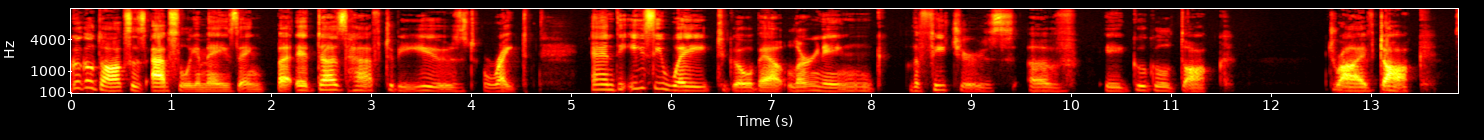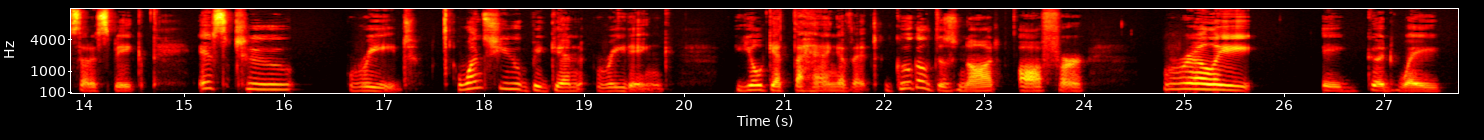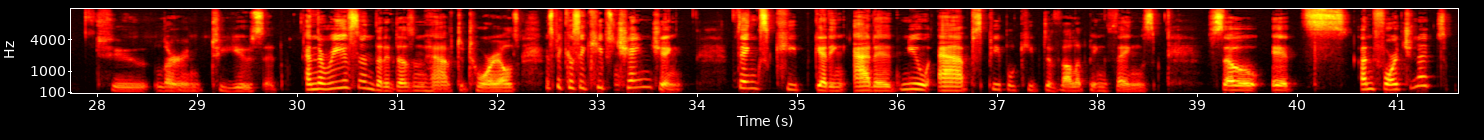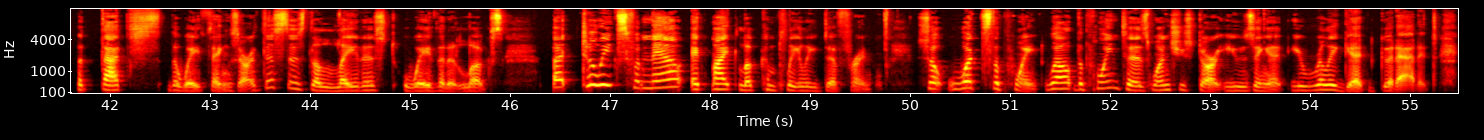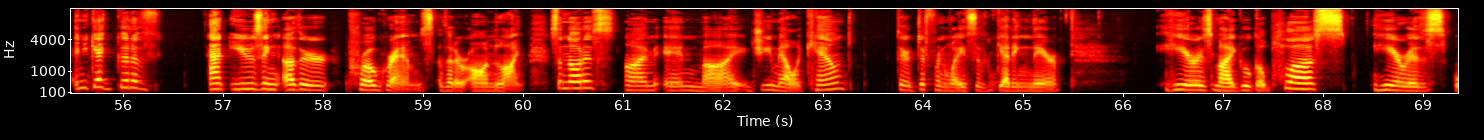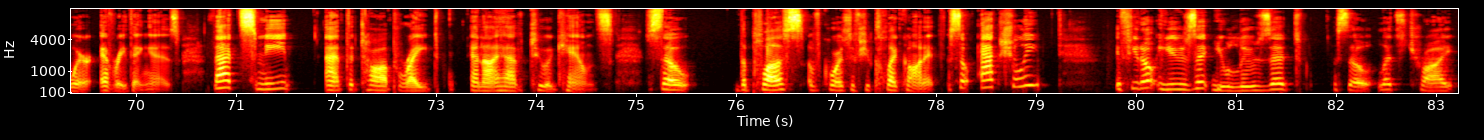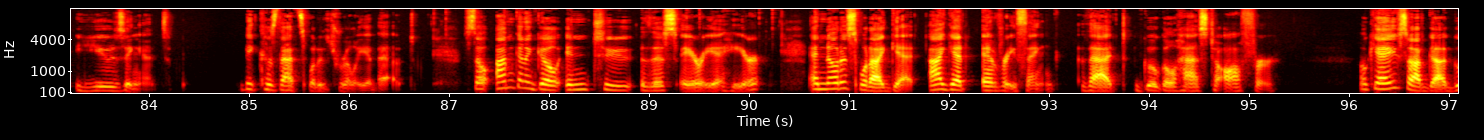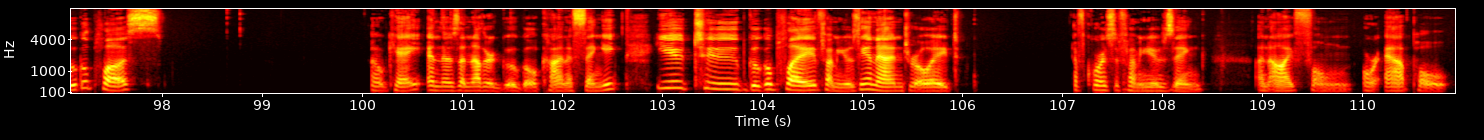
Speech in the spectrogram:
Google Docs is absolutely amazing, but it does have to be used right. And the easy way to go about learning the features of a Google Doc, Drive doc, so to speak, is to read. Once you begin reading, you'll get the hang of it. Google does not offer really a good way to learn to use it. And the reason that it doesn't have tutorials is because it keeps mm. changing. Things keep getting added, new apps, people keep developing things. So it's unfortunate, but that's the way things are. This is the latest way that it looks. But two weeks from now, it might look completely different. So what's the point? Well, the point is once you start using it, you really get good at it. And you get good of at using other programs that are online. So notice I'm in my Gmail account. There are different ways of getting there. Here is my Google Plus. Here is where everything is. That's me at the top right, and I have two accounts. So the plus, of course, if you click on it. So actually, if you don't use it, you lose it. So let's try using it because that's what it's really about. So I'm going to go into this area here and notice what I get. I get everything that Google has to offer. Okay, so I've got Google Plus. Okay, and there's another Google kind of thingy. YouTube, Google Play if I'm using an Android. Of course, if I'm using an iPhone or Apple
